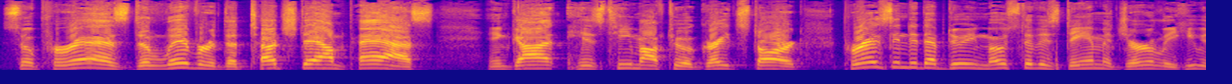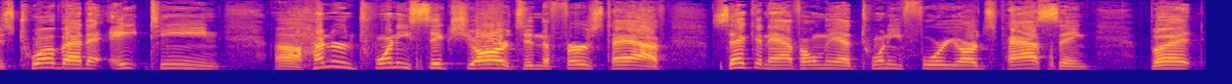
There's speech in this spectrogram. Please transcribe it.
So Perez delivered the touchdown pass and got his team off to a great start. Perez ended up doing most of his damage early. He was 12 out of 18, uh, 126 yards in the first half. Second half only had 24 yards passing, but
